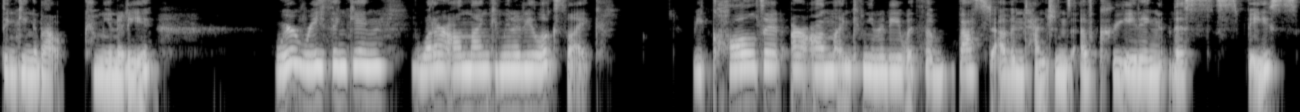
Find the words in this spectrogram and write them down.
thinking about community, we're rethinking what our online community looks like. We called it our online community with the best of intentions of creating this space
